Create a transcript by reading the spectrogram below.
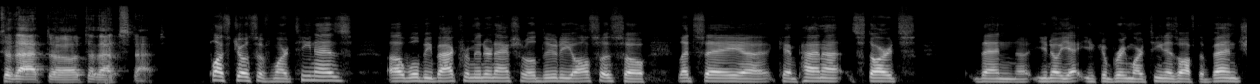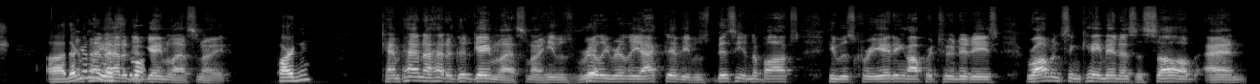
to that uh, to that stat. plus Josef Martinez uh, will be back from international duty also. So let's say uh, Campana starts, then uh, you know, yeah, you can bring Martinez off the bench. Uh, they're going to be Campana a had a strong- good game last night. Pardon? Campana had a good game last night. He was really, really active. He was busy in the box. He was creating opportunities. Robinson came in as a sub, and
